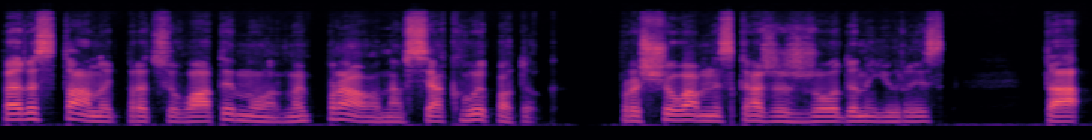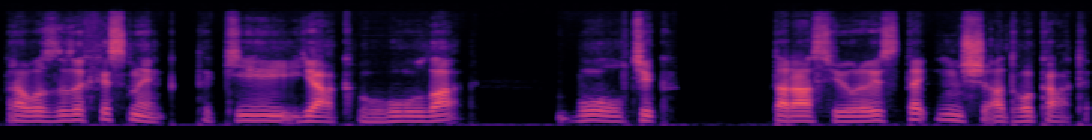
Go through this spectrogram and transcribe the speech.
перестануть працювати норми права на всяк випадок, про що вам не скаже жоден юрист та правозахисник, такі як Гула, Болтік, Тарас Юрист та інші адвокати.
